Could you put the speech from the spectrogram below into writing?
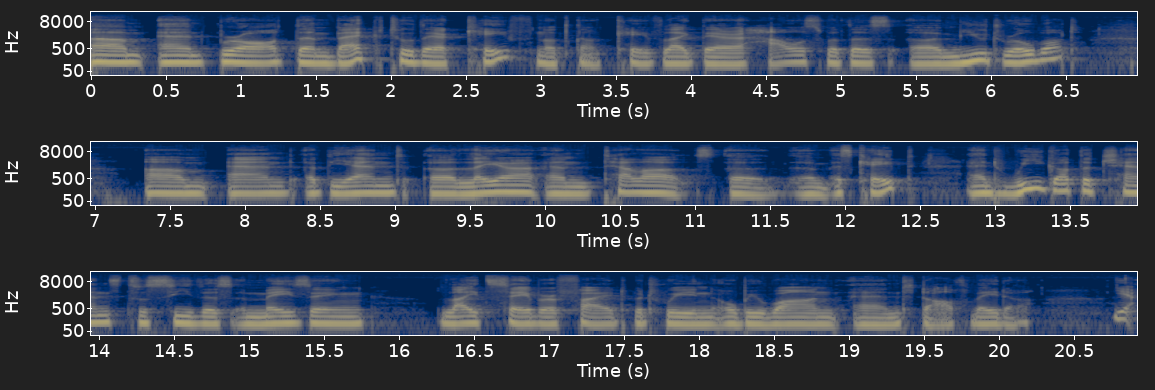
Um, and brought them back to their cave, not not cave, like their house with this uh, mute robot. Um, and at the end, uh, Leia and Teller uh, um, escaped, and we got the chance to see this amazing lightsaber fight between Obi Wan and Darth Vader. Yeah,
